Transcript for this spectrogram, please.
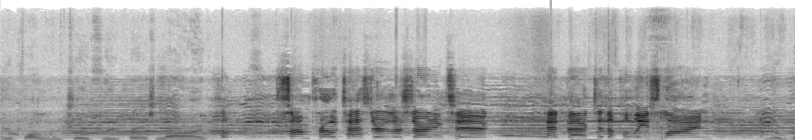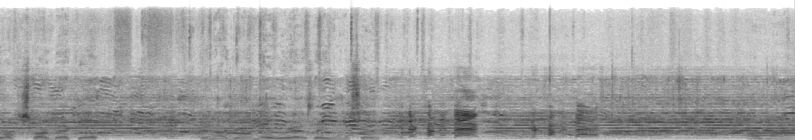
We're following Detroit Free Press live. Some protesters are starting to head back to the police line. They're about to start back up. They're not going nowhere, as they want to say. Yeah, They're coming back. They're coming back. Oh my.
